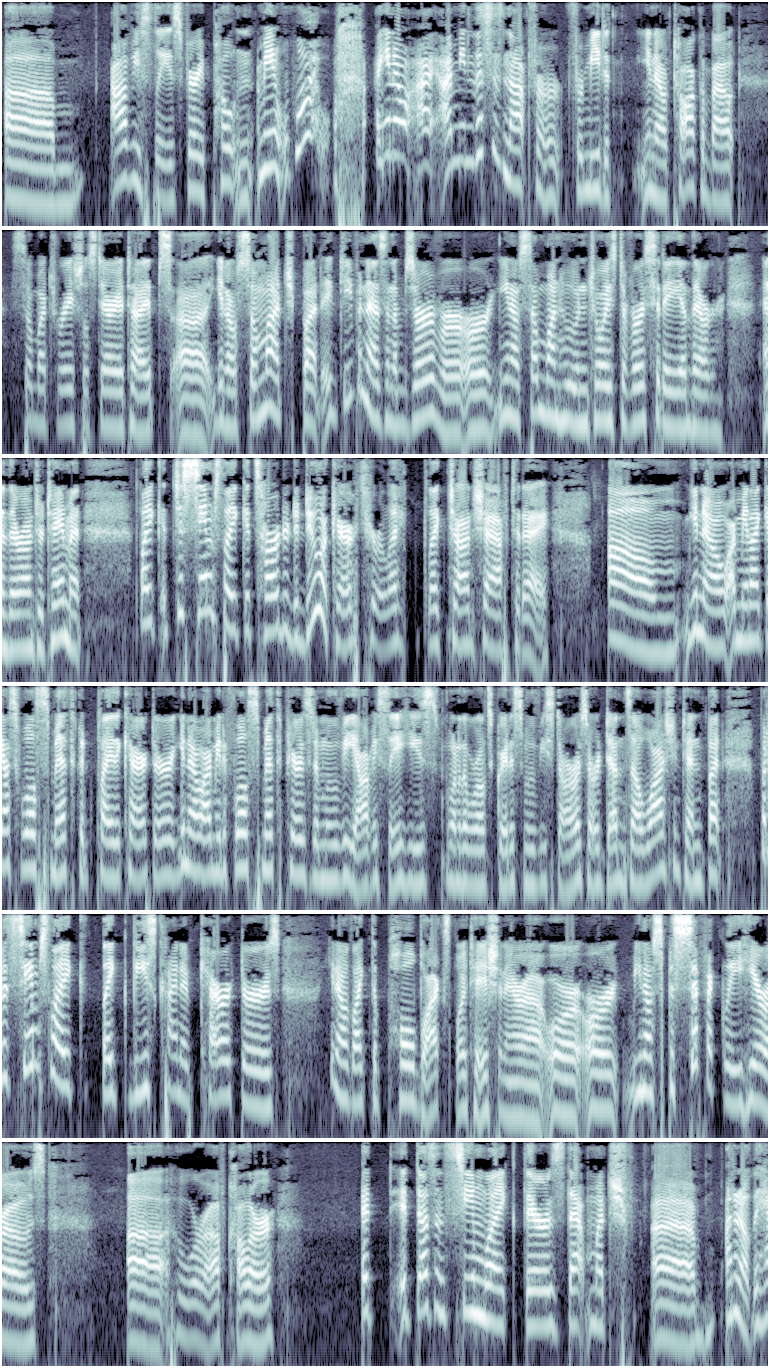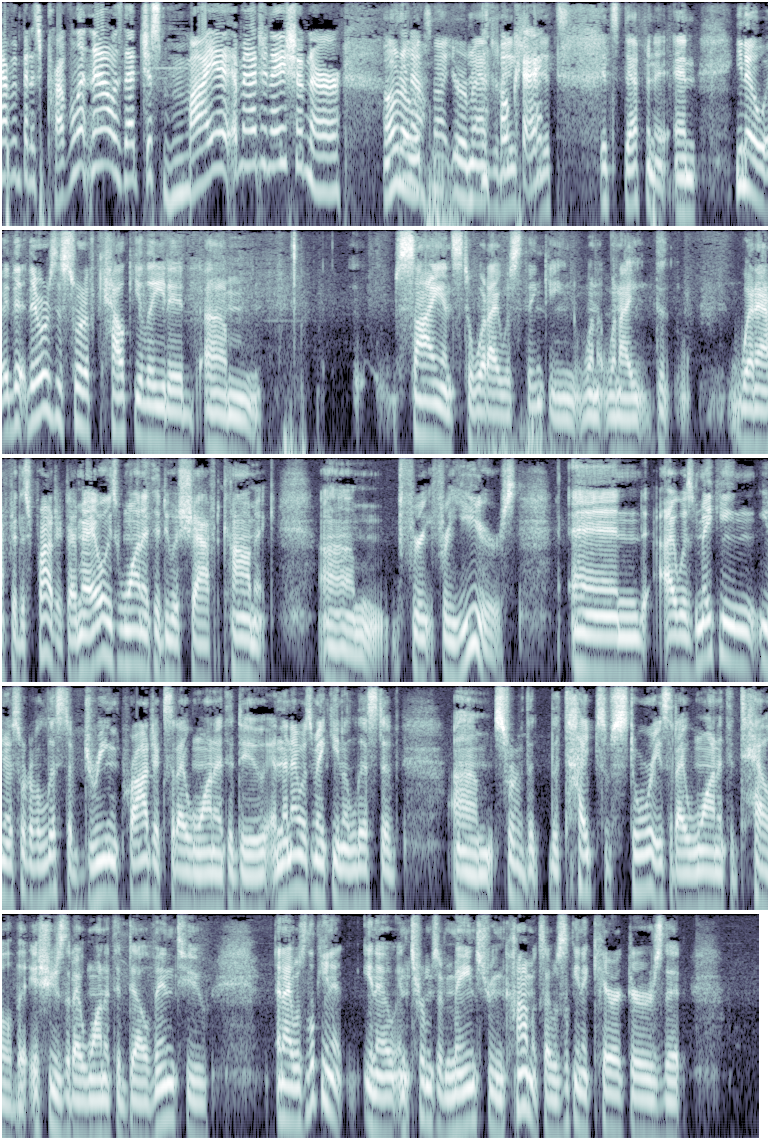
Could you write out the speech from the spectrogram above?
Um obviously is very potent. I mean, what you know, I I mean, this is not for for me to you know talk about so much racial stereotypes, uh, you know, so much, but it, even as an observer or you know someone who enjoys diversity and their and their entertainment, like it just seems like it's harder to do a character like like John Shaft today. Um, you know, I mean, I guess Will Smith could play the character. You know, I mean, if Will Smith appears in a movie, obviously he's one of the world's greatest movie stars, or Denzel Washington. But but it seems like like these kind of characters, you know, like the whole blaxploitation era, or or you know, specifically heroes uh, who were of color it it doesn't seem like there's that much. Uh, I don't know. They haven't been as prevalent now. Is that just my imagination, or? Oh no, you know? it's not your imagination. okay. It's it's definite, and you know th- there was this sort of calculated um, science to what I was thinking when when I. Th- went after this project. I mean, I always wanted to do a Shaft comic um, for for years, and I was making you know sort of a list of dream projects that I wanted to do, and then I was making a list of um, sort of the, the types of stories that I wanted to tell, the issues that I wanted to delve into, and I was looking at you know in terms of mainstream comics, I was looking at characters that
